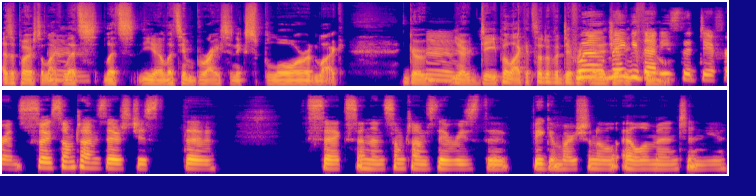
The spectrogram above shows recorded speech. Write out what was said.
as opposed to like Mm. let's let's you know let's embrace and explore and like go Mm. you know deeper. Like it's sort of a different. well, maybe that feel. is the difference. So sometimes there's just the sex, and then sometimes there is the big emotional element, and you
